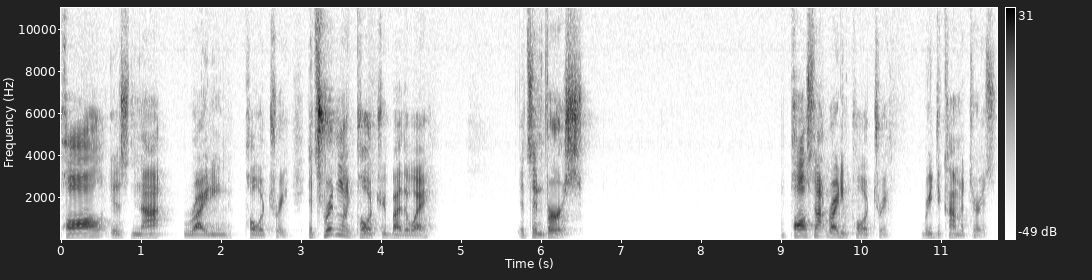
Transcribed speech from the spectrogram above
Paul is not writing poetry. It's written like poetry, by the way, it's in verse. But Paul's not writing poetry. Read the commentaries.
